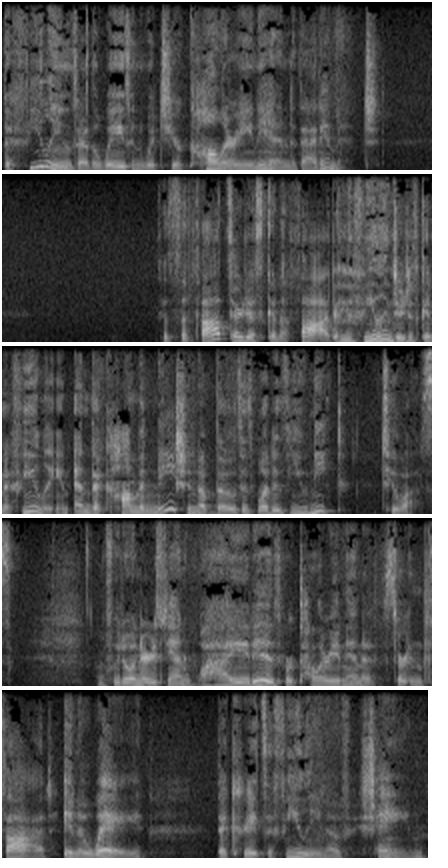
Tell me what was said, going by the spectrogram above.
the feelings are the ways in which you're coloring in that image. Because the thoughts are just going to thought and the feelings are just going to feeling and the combination of those is what is unique to us if we don't understand why it is we're coloring in a certain thought in a way that creates a feeling of shame,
